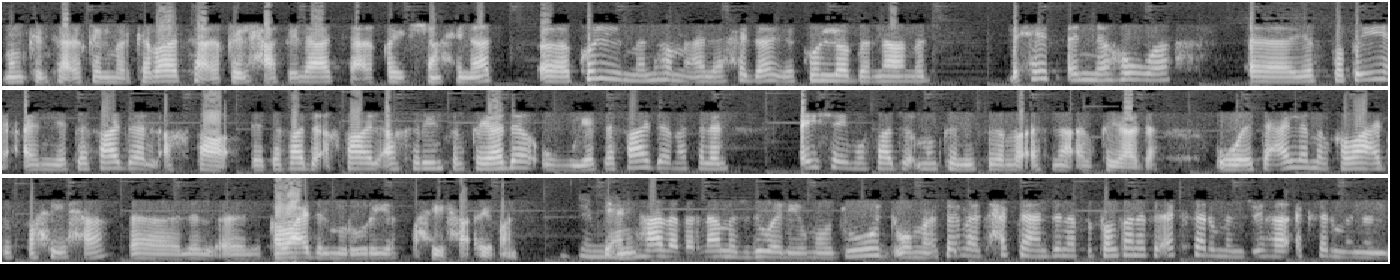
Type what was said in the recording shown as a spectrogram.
ممكن سائقي المركبات سائقي الحافلات سائقي الشاحنات كل منهم على حدة يكون له برنامج بحيث إنه هو آه، يستطيع أن يتفادى الأخطاء، يتفادى أخطاء الآخرين في القيادة ويتفادى مثلا أي شيء مفاجئ ممكن يصير له أثناء القيادة، ويتعلم القواعد الصحيحة آه، القواعد المرورية الصحيحة أيضا. جميل. يعني هذا برنامج دولي وموجود ومعتمد حتى عندنا في السلطنه في أكثر من جهة أكثر من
